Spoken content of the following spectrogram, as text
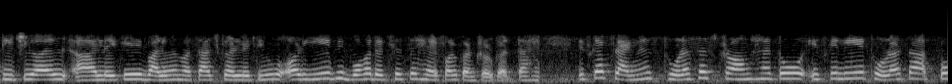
टी ट्री ऑयल लेके बालों में मसाज कर लेती हूँ। और ये भी बहुत अच्छे से हेयर फॉल कंट्रोल करता है। इसका फ्रेगनेंस थोड़ा सा स्ट्रॉन्ग है तो इसके लिए थोड़ा सा आपको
